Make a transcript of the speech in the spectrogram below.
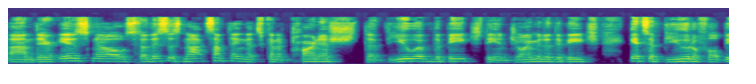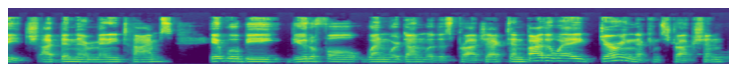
Um, there is no, so this is not something that's going to tarnish the view of the beach, the enjoyment of the beach. It's a beautiful beach. I've been there many times. It will be beautiful when we're done with this project. And by the way, during the construction,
